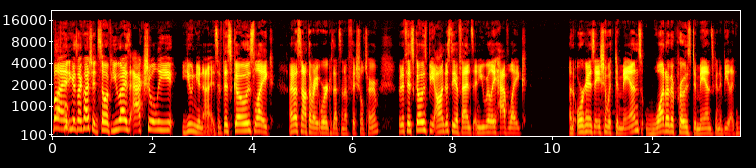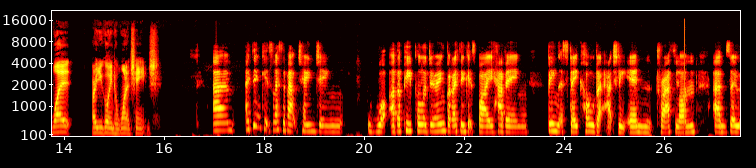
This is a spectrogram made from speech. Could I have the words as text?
but here's my question. So if you guys actually unionize, if this goes like I know it's not the right word because that's an official term, but if this goes beyond just the offense and you really have like an organization with demands, what are the pros demands going to be? Like what are you going to want to change? Um, I think it's less about changing what other people are doing, but I think it's by having being a stakeholder actually in triathlon. Um, so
